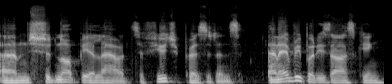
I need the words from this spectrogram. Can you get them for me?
um, should not be allowed to future presidents. And everybody's asking,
